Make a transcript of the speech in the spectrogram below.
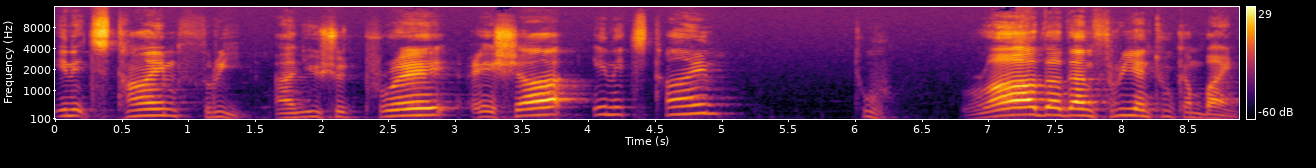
in its time three. And you should pray Isha in its time two. Rather than three and two combined.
